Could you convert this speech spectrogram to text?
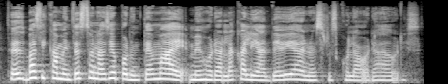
Entonces, básicamente esto nació por un tema de mejorar la calidad de vida de nuestros colaboradores.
